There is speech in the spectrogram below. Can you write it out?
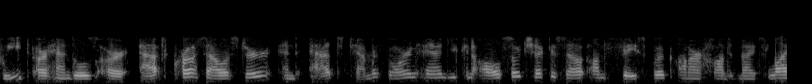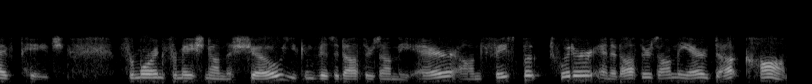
tweet, our handles are at CrossAlistair and at TamaraThorne, and you can also check us out on Facebook on our Haunted Nights Live page. For more information on the show, you can visit Authors on the Air on Facebook, Twitter, and at authorsontheair.com.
